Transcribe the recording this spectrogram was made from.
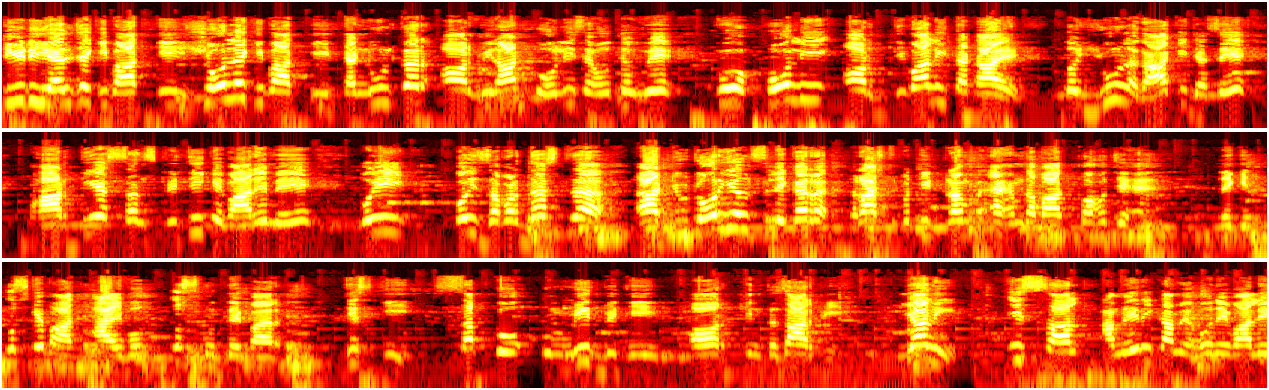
डीडीएलजे की बात की, शोले की बात की, तेंदुलकर और विराट कोहली से होते हुए वो होली और दिवाली तक आए। तो यूँ लगा कि जैसे भारतीय संस्कृति के बारे में कोई कोई ज़बरदस्त ट्यूटोरियल्स लेकर राष्ट्रपति ट्रंप अहमदाबाद पहुँचे हैं। लेकिन उसके बाद आए वो उस मुद्दे पर, जिसकी सबको उम्मीद भी थी और इंतज़ार भी। यानी इस साल अमेरिका में होने वाले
